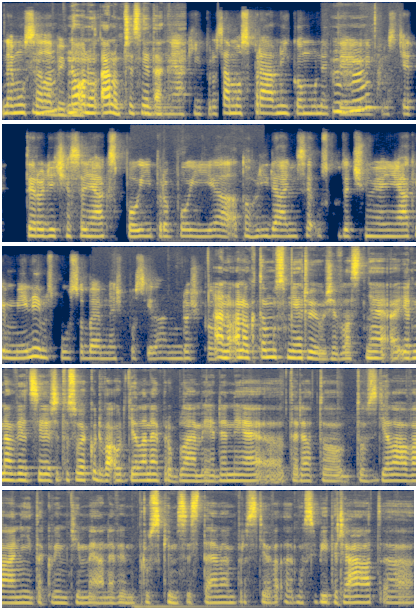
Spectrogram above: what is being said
Nemusela mm-hmm. by no, být. No, ano, ano, přesně tak. Nějaký pro samozprávný komunity, mm-hmm. kdy prostě ty rodiče se nějak spojí, propojí a, a to hlídání se uskutečňuje nějakým jiným způsobem než posíláním do školy. Ano, ano, k tomu směřuju, že vlastně jedna věc je, že to jsou jako dva oddělené problémy. Jeden je eh, teda to, to vzdělávání takovým tím, já nevím, pruským systémem, prostě eh, musí být řád, eh,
